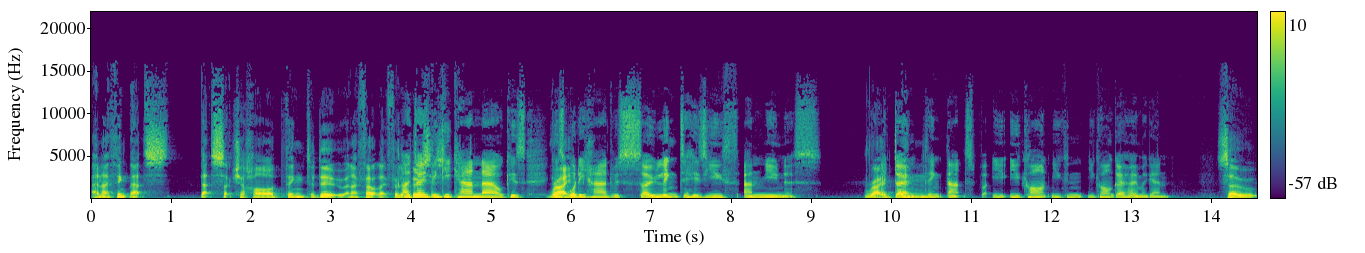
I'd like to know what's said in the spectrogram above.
and I think that's that's such a hard thing to do. And I felt like Philip. I don't think he can now because Right. what he had was so linked to his youth and newness. right. I don't and think that's. But you, you can't. You can. You can't go home again. so.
